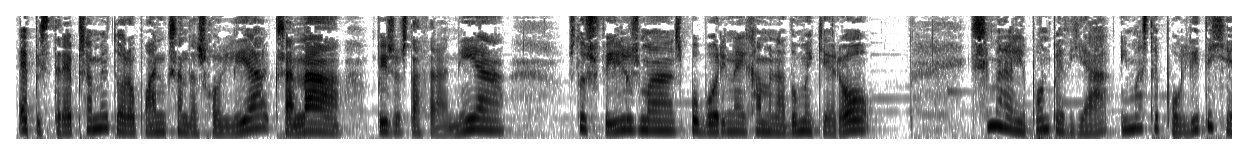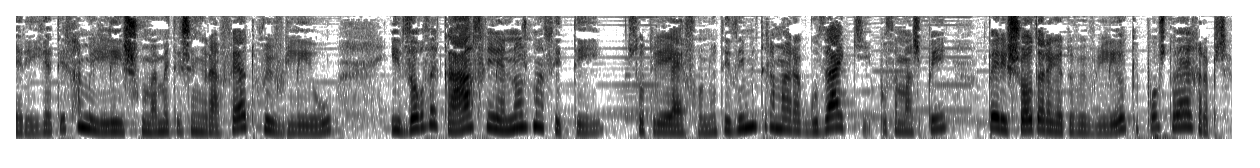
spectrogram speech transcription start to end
Επιστρέψαμε τώρα που άνοιξαν τα σχολεία, ξανά πίσω στα θρανία, στους φίλους μας που μπορεί να είχαμε να δούμε καιρό. Σήμερα λοιπόν παιδιά είμαστε πολύ τυχεροί γιατί θα μιλήσουμε με τη συγγραφέα του βιβλίου «Οι 12 άθλοι ενός μαθητή» στο τηλέφωνο τη Δήμητρα Μαραγκουδάκη που θα μας πει περισσότερα για το βιβλίο και πώς το έγραψε.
